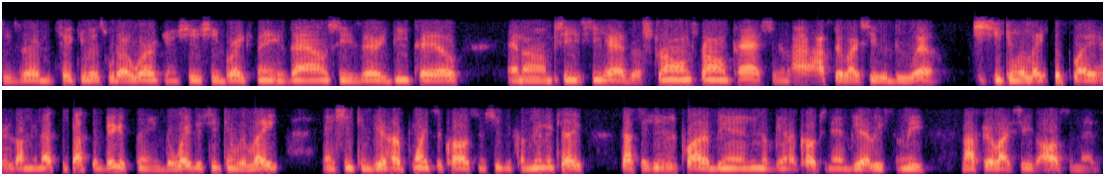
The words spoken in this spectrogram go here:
She's very meticulous with her work, and she she breaks things down. She's very detailed, and um, she she has a strong strong passion. I, I feel like she would do well she can relate to players. I mean, that's that's the biggest thing. The way that she can relate and she can get her points across and she can communicate. That's a huge part of being, you know, being a coach in the NBA, at least for me. And I feel like she's awesome at it.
